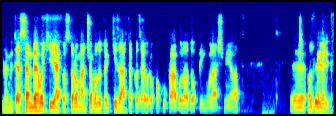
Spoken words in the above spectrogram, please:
nem jut eszembe, hogy hívják azt a román csapatot, hogy kizártak az Európa kupából a dopingolás miatt. Az ő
